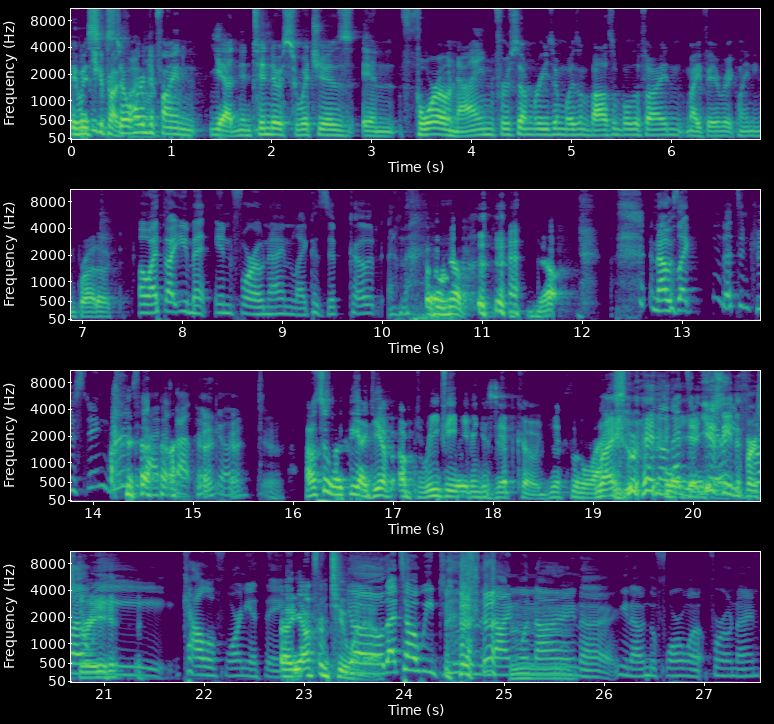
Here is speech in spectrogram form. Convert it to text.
It was You could probably so find hard to find. Yeah, Nintendo Switches in 409 for some reason was impossible to find. My favorite cleaning product. Oh, I thought you meant in 409 like a zip code. And, Oh no, no. and I was like, that's interesting. Where is that? Is that like Okay, a, yeah. I also like the idea of abbreviating a zip code just for the last. Right, right. no, that's Yeah, a you just very need the first three. California thing. Oh yeah, I'm from Yo, 210. that's how we do in the 919, uh, you know, in the 41 409.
